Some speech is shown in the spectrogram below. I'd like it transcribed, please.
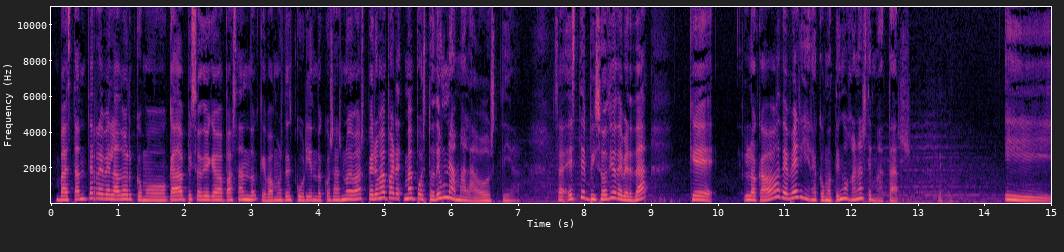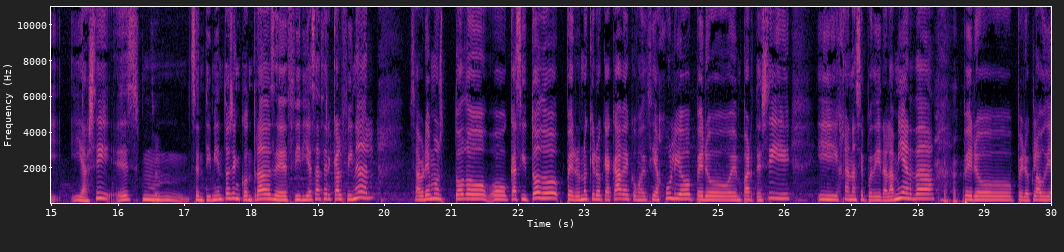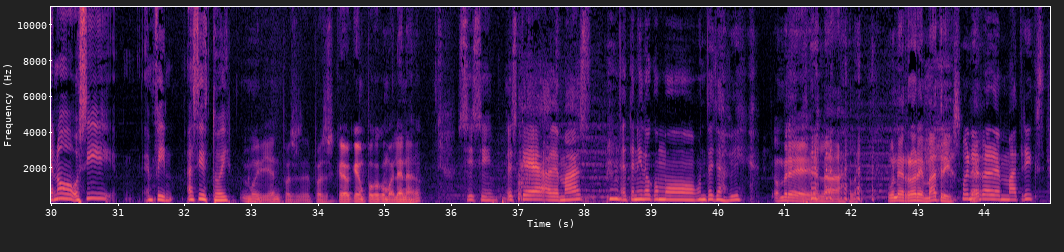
bastante revelador como cada episodio que va pasando, que vamos descubriendo cosas nuevas, pero me ha, me ha puesto de una mala hostia. O sea, este episodio de verdad que lo acababa de ver y era como tengo ganas de matar. Y, y así, es mm, sentimientos encontrados de decir, ya se acerca al final, sabremos todo o casi todo, pero no quiero que acabe, como decía Julio, pero en parte sí, y Hannah se puede ir a la mierda, pero, pero Claudia no, o sí, en fin, así estoy. Muy bien, pues, pues creo que un poco como Elena, ¿no? Sí, sí. Es que además he tenido como un déjà vu. Hombre, la, la, un error en Matrix. un ¿eh? error en Matrix.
